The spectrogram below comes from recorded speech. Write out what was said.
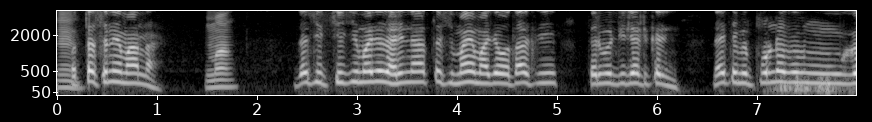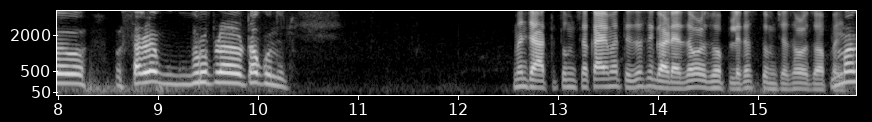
हम्म. पण तसं नाही मारणार. मग? जशी तिची मजा झाली ना तशी माय माझ्या होत असली तर मी डिलीट करीन. नाही तर मी पूर्ण ग- ग- सगळ्या ग्रुपला टाकून देतो. म्हणजे आता तुमचं काय मत आहे? जसे गाड्याजवळ झोपले तसं तुमच्या जवळ झोपायचं. मग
